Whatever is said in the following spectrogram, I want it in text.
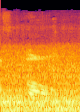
softball.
